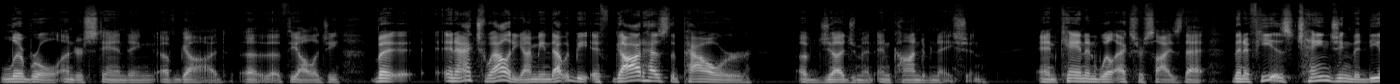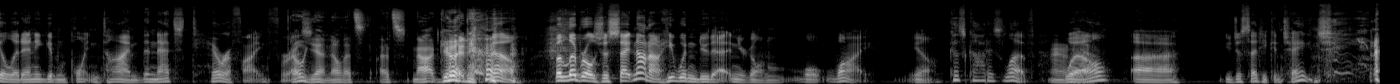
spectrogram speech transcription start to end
liberal understanding of God, uh, the theology. But in actuality, I mean, that would be if God has the power of judgment and condemnation, and can and will exercise that, then if he is changing the deal at any given point in time, then that's terrifying for us. Oh yeah, no, that's that's not good. no. But liberals just say, no, no, he wouldn't do that. And you're going, well, why? You know, because God is love. well, uh, you just said he can change. you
